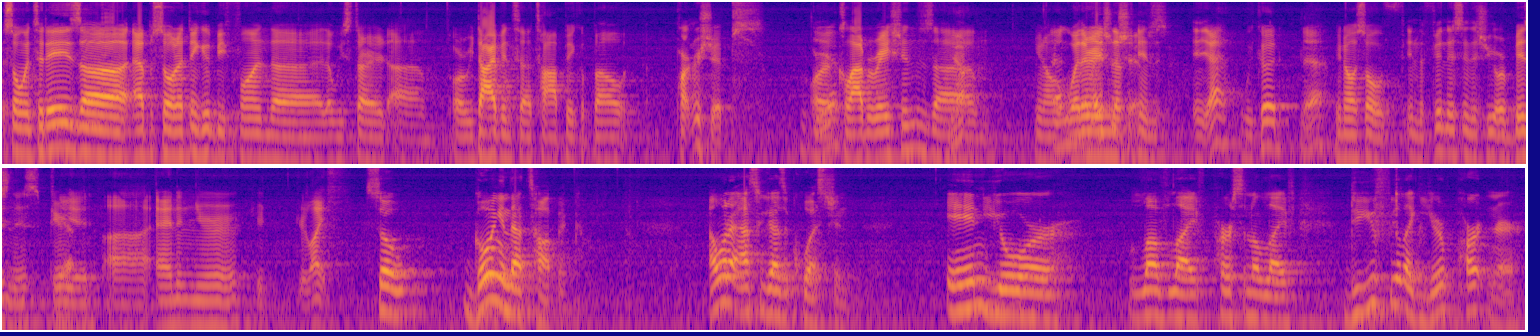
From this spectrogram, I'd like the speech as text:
so in today's uh, episode, I think it'd be fun uh, that we start um, or we dive into a topic about partnerships or Yeah. collaborations. Um, You know, And whether in the in yeah, we could. Yeah. You know, so in the fitness industry or business, period, uh, and in your, your your life. So, going in that topic, I want to ask you guys a question. In your love life, personal life, do you feel like your partner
